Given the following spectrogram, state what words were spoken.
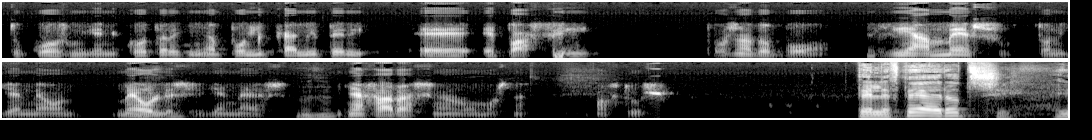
του κόσμου γενικότερα και μια πολύ καλύτερη ε, επαφή, πώς να το πω, διαμέσου των γενεών, με όλες τις γενναίες. Μια χαρά συνεργόμαστε με αυτούς. Τελευταία ερώτηση. 20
